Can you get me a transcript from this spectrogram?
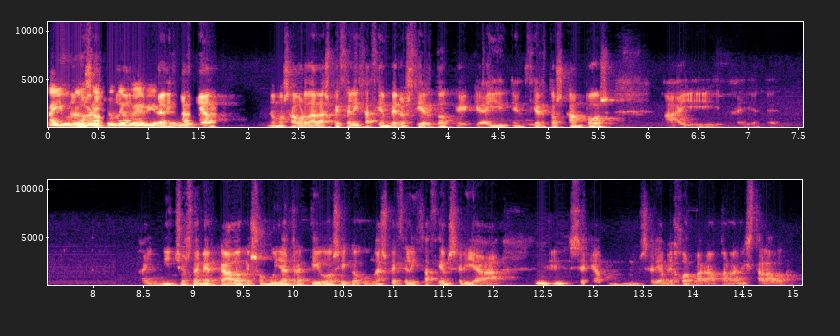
hay una horizonte muy abierto. ¿no? ¿no? hemos abordado la especialización, pero es cierto que, hay en ciertos campos hay, hay, nichos de mercado que son muy atractivos y que con una especialización sería, sería, sería, mejor para, para, el instalador.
